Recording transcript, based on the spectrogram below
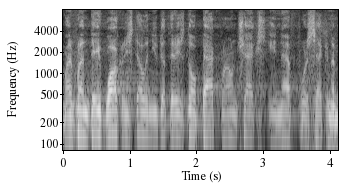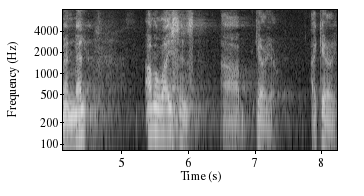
my friend Dave Walker is telling you that there is no background checks enough for Second Amendment. I'm a licensed uh, carrier. I carry.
